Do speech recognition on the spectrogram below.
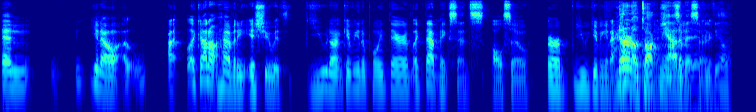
And you know, I, like I don't have any issue with you not giving it a point there. Like that makes sense also. Or you giving it a No, no, no, talk me out of it if you feel.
